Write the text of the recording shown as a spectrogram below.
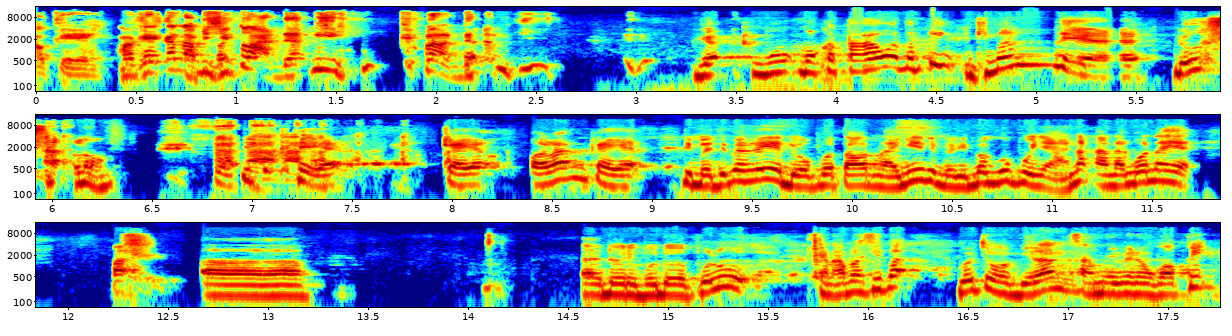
Oke, okay. makanya kan abis itu ada nih, kan ada nih. Enggak, mau, mau ketawa tapi gimana ya, dosa loh. itu kayak, kayak orang kayak tiba-tiba kayak 20 tahun lagi tiba-tiba gue punya anak, anak gue nanya, Pak, uh, uh, 2020 kenapa sih Pak? Gue cuma bilang sambil minum kopi,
